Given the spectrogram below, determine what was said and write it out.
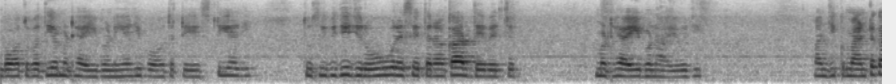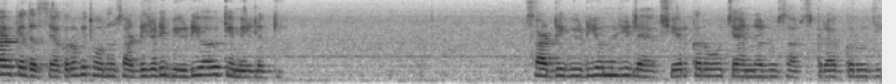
ਬਹੁਤ ਵਧੀਆ ਮਠਿਆਈ ਬਣੀ ਹੈ ਜੀ, ਬਹੁਤ ਟੇਸਟੀ ਹੈ ਜੀ। ਤੁਸੀਂ ਵੀ ਜੀ ਜ਼ਰੂਰ ਇਸੇ ਤਰ੍ਹਾਂ ਘਰ ਦੇ ਵਿੱਚ ਮਠਿਆਈ ਬਣਾਇਓ ਜੀ। ਹਾਂਜੀ, ਕਮੈਂਟ ਕਰਕੇ ਦੱਸਿਆ ਕਰੋ ਵੀ ਤੁਹਾਨੂੰ ਸਾਡੀ ਜਿਹੜੀ ਵੀਡੀਓ ਹੈ ਉਹ ਕਿਵੇਂ ਲੱਗੀ। ਸਾਡੀ ਵੀਡੀਓ ਨੂੰ ਜੀ ਲਾਈਕ ਸ਼ੇਅਰ ਕਰੋ ਚੈਨਲ ਨੂੰ ਸਬਸਕ੍ਰਾਈਬ ਕਰੋ ਜੀ।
